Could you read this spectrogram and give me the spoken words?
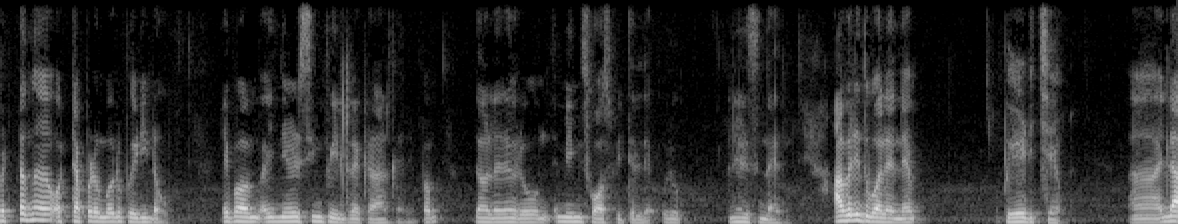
പെട്ടെന്ന് ഒറ്റപ്പെടുമ്പോൾ ഒരു പേടി ഉണ്ടാവും ഇപ്പം നേഴ്സിംഗ് ഫീൽഡിലൊക്കെ ആൾക്കാർ ഇപ്പം ഇതുപോലെ തന്നെ ഒരു മിംസ് ഹോസ്പിറ്റലിൽ ഒരു നേഴ്സ് ഉണ്ടായിരുന്നു അവരിതുപോലെ തന്നെ പേടിച്ച് എല്ലാ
